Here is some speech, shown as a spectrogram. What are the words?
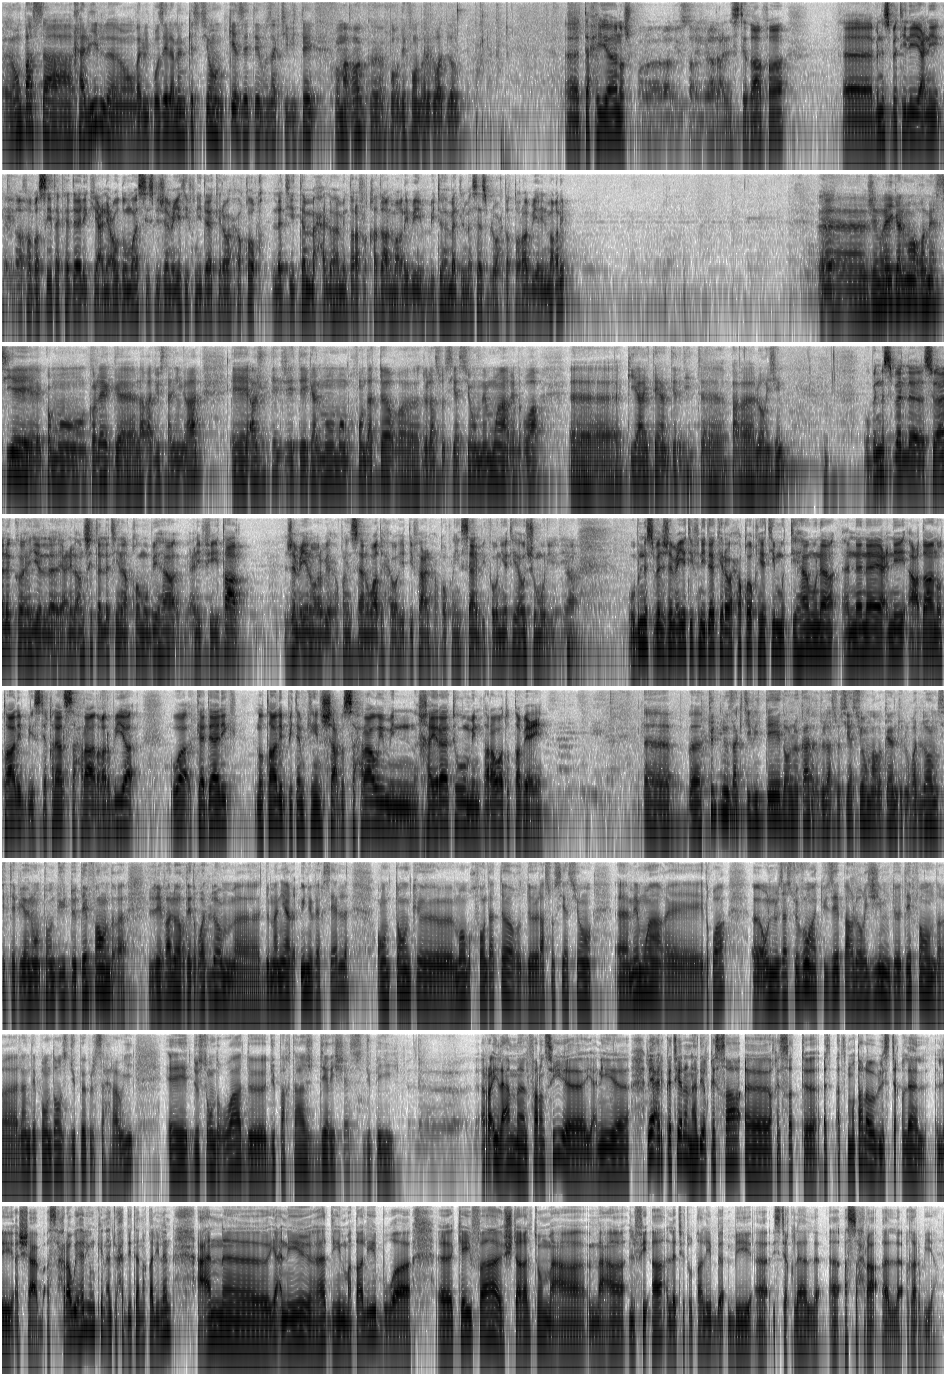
Euh, on passe à Khalil, Euh, on va lui poser la même question. Quelles étaient vos activités au Maroc euh, pour défendre les droits de l'homme? آه، تحية. نشكر راديو ستالينغراد على الاستضافة. آه، بالنسبة لي يعني كإضافة بسيطة كذلك يعني عضو مؤسس لجمعية فني ذاكرة وحقوق التي تم حلها من طرف القضاء المغربي بتهمة المساس بالوحدة الترابية للمغرب. Euh, J'aimerais également remercier, comme mon collègue, euh, la radio Stalingrad et ajouter que j'ai été également membre fondateur euh, de l'association Mémoire et Droit euh, qui a été interdite euh, par euh, le régime. وبالنسبة لسؤالك وهي ال- يعني الأنشطة التي نقوم بها يعني في إطار الجمعية المغربية لحقوق الإنسان واضحة وهي الدفاع عن حقوق الإنسان بكونيتها وشموليتها وبالنسبة لجمعية فني ذاكرة وحقوق يتم اتهامنا أننا يعني أعضاء نطالب باستقلال الصحراء الغربية وكذلك نطالب بتمكين الشعب الصحراوي من خيراته من ثرواته الطبيعية. Euh, euh, toutes nos activités dans le cadre de l'association marocaine des droits de l'homme, c'était bien entendu de défendre les valeurs des droits de l'homme euh, de manière universelle. En tant que membre fondateur de l'association Mémoire et, et Droit, euh, on nous a souvent accusés par le régime de défendre l'indépendance du peuple sahraoui et de son droit du partage des richesses du pays. الرأي العام الفرنسي آه، يعني آه، لا يعرف كثيرا هذه القصة آه، قصة المطالبة بالاستقلال للشعب الصحراوي. هل يمكن أن تحدثنا قليلا عن يعني هذه المطالب وكيف اشتغلتم مع مع الفئة التي تطالب باستقلال الصحراء الغربية؟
